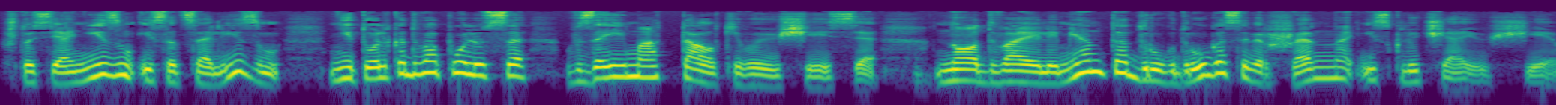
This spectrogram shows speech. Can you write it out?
что сионизм и социализм не только два полюса взаимоотталкивающиеся, но два элемента друг друга совершенно исключающие.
